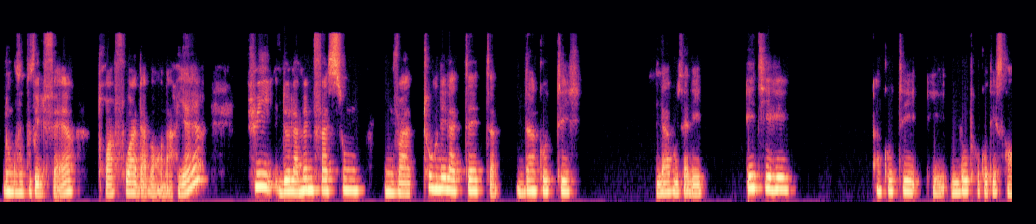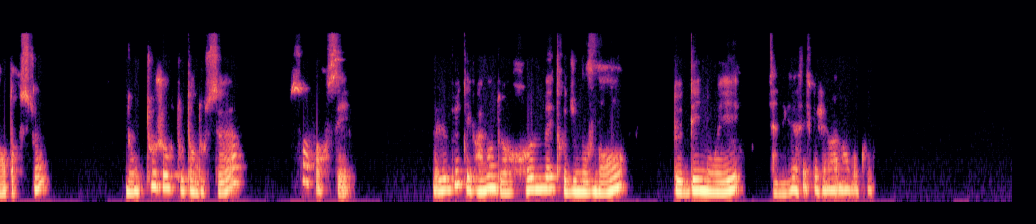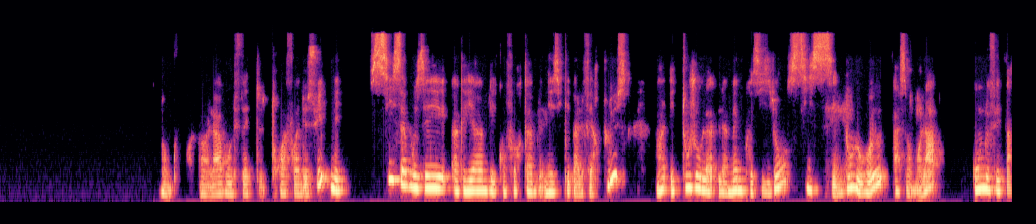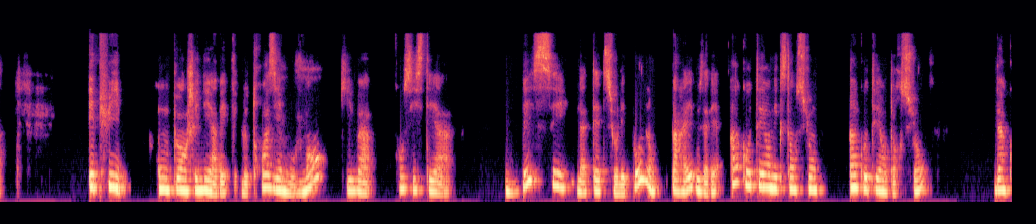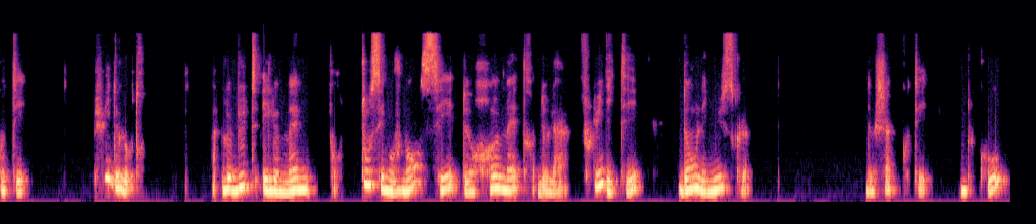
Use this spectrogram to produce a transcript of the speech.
Donc vous pouvez le faire trois fois d'avant en arrière. Puis de la même façon, on va tourner la tête d'un côté. Là, vous allez étirer un côté et l'autre côté sera en torsion. Donc toujours tout en douceur, sans forcer. Le but est vraiment de remettre du mouvement, de dénouer. C'est un exercice que j'aime vraiment beaucoup. Donc voilà, vous le faites trois fois de suite, mais si ça vous est agréable et confortable, n'hésitez pas à le faire plus. hein, et toujours la, la même précision, si c'est douloureux, à ce moment-là, on ne le fait pas. Et puis, on peut enchaîner avec le troisième mouvement qui va consister à baisser la tête sur l'épaule. Donc, pareil, vous avez un côté en extension, un côté en torsion, d'un côté, puis de l'autre. Le but est le même tous ces mouvements, c'est de remettre de la fluidité dans les muscles de chaque côté du cou.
